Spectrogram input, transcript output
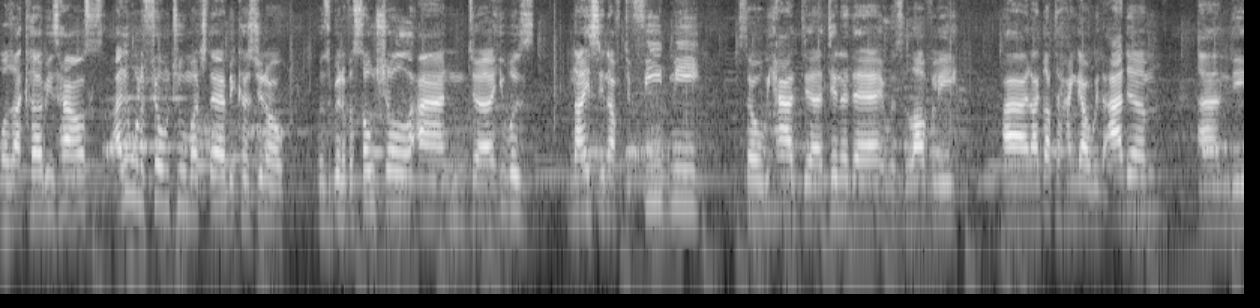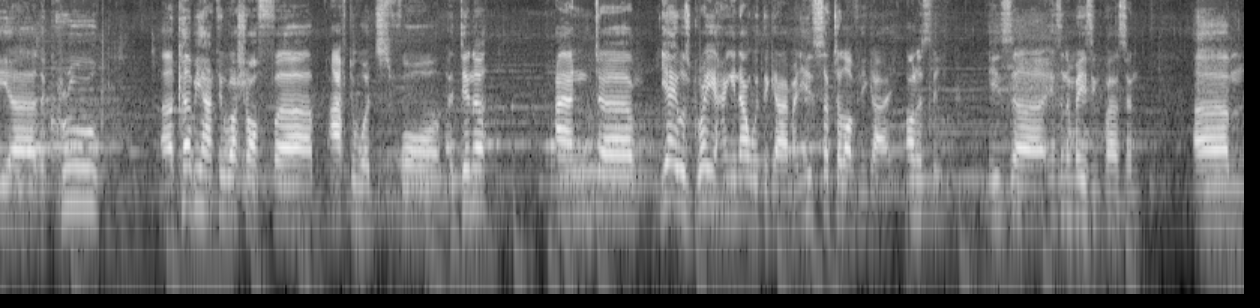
Was at Kirby's house. I didn't want to film too much there because, you know, it was a bit of a social and uh, he was nice enough to feed me. So we had uh, dinner there. It was lovely. And I got to hang out with Adam and the, uh, the crew. Uh, Kirby had to rush off uh, afterwards for a dinner. And um, yeah, it was great hanging out with the guy, man. He's such a lovely guy, honestly. He's, he's an amazing person. Um,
